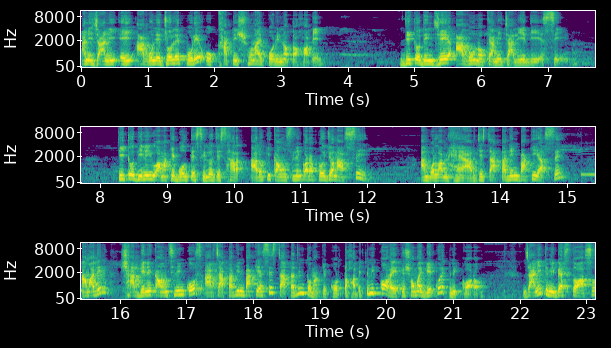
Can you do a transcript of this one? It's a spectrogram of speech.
আমি জানি এই আগুনে জ্বলে পুড়ে ও খাঁটি সোনায় পরিণত হবে দ্বিতীয় দিন যে আগুন ওকে আমি জ্বালিয়ে দিয়েছি তৃতীয় দিনেই ও আমাকে বলতেছিল যে স্যার আরও কি কাউন্সিলিং করার প্রয়োজন আছে আমি বললাম হ্যাঁ আর যে চারটা দিন বাকি আছে আমাদের সাত দিনের কাউন্সিলিং কোর্স আর চারটা দিন বাকি আছে চারটা দিন তোমাকে করতে হবে তুমি করো একটু সময় বের করে তুমি করো। জানি তুমি ব্যস্ত আছো,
